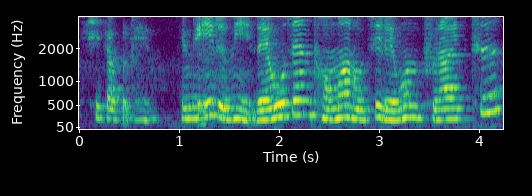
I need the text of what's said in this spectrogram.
시작을 해요. 여기 이름이 Neogen Dermalogy Lemon Bright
